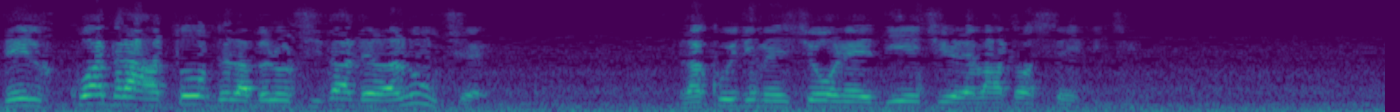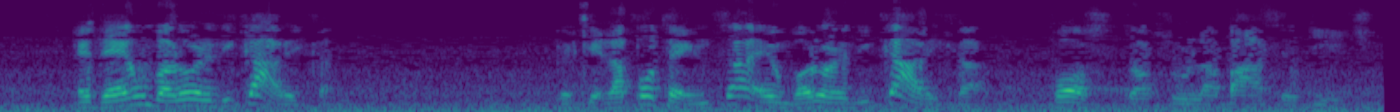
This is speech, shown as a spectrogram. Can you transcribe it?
del quadrato della velocità della luce, la cui dimensione è 10 elevato a 16. Ed è un valore di carica, perché la potenza è un valore di carica posta sulla base 10.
